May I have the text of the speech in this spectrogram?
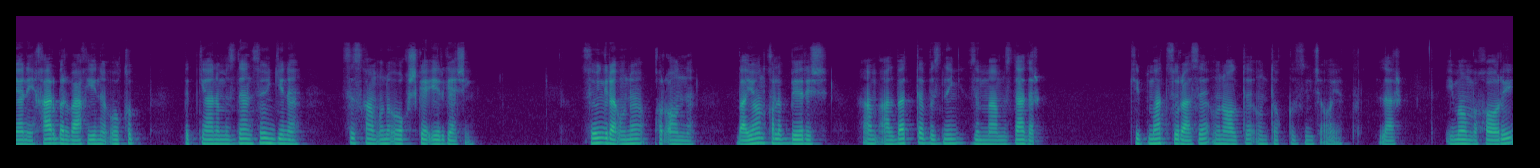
ya'ni har bir vahiyni o'qib bitganimizdan so'nggina siz ham uni o'qishga ergashing. So'ngra uni qur'onni bayon qilib berish ham albatta bizning zimmamizdadir. Hikmat surasi 16-19 oyatlar. Imom buxoriy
